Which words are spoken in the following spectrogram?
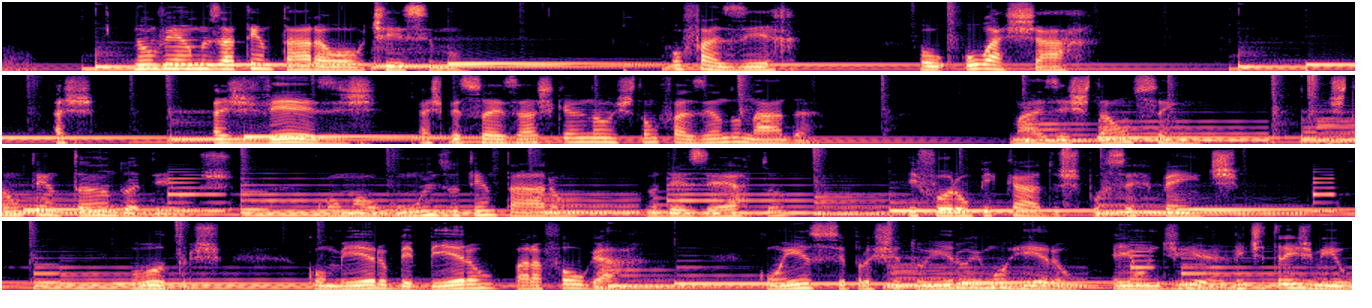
não venhamos a tentar ao Altíssimo, ou fazer, ou, ou achar. Às, às vezes, as pessoas acham que não estão fazendo nada, mas estão sim, estão tentando a Deus, como alguns o tentaram no deserto e foram picados por serpente. Outros comeram, beberam para folgar. Com isso se prostituíram e morreram, em um dia 23 mil.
